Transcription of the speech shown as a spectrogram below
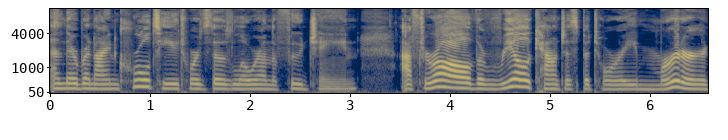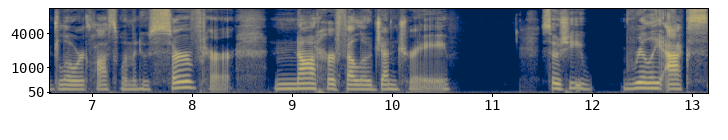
and their benign cruelty towards those lower on the food chain. After all, the real Countess Bathory murdered lower class women who served her, not her fellow gentry. So she really acts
